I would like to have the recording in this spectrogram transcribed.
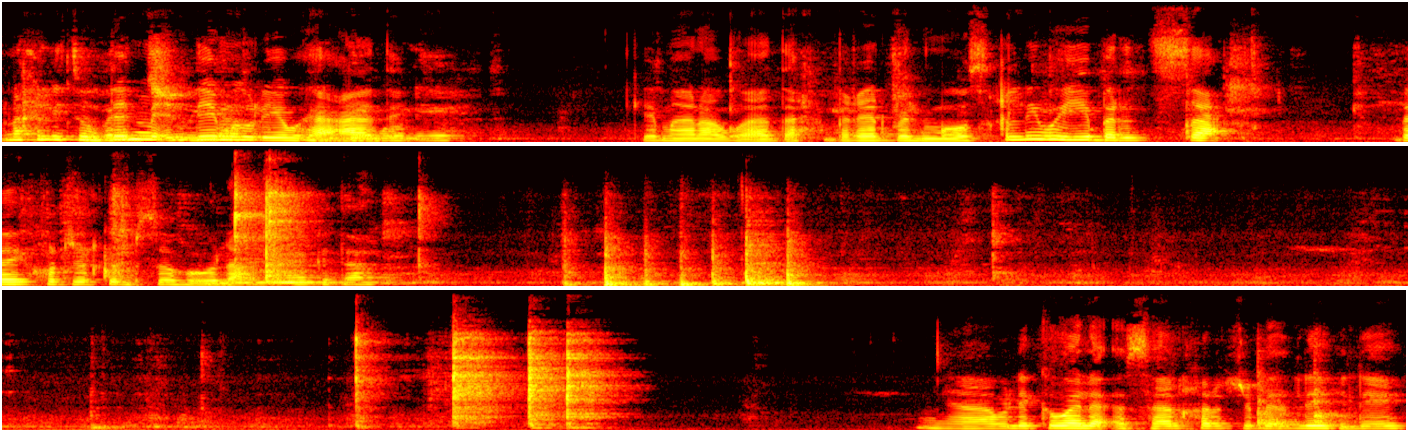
أنا خليته بعد نديمو ليه عادي. كيما راه واضح. بغير بالموس. خليوه يبرد الساع باه يخرج لكم بسهولة. هكذا. يا ولك ولا أسهل خرج ليه ليه؟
